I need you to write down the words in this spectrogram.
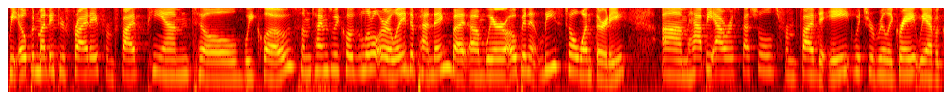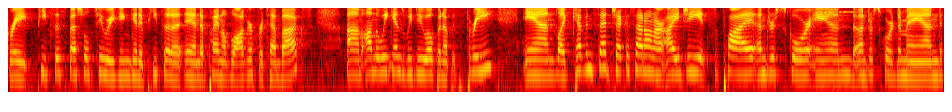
We open Monday through Friday from 5 p.m. till we close. Sometimes we close a little early, depending, but um, we're open at least till 1.30. Um, happy hour specials from 5 to 8, which are really great. We have a great pizza special too, where you can get a pizza and a pint of lager for 10 bucks. Um, on the weekends, we do open up at 3. And like Kevin said, check us out on our IG. It's supply underscore and underscore demand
